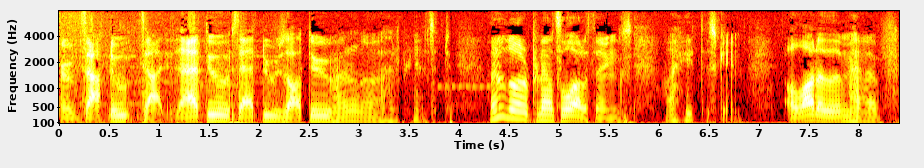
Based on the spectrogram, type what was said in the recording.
or Xatu, Xatu, Xatu, Xatu, I don't know how to pronounce it. I don't know how to pronounce a lot of things. I hate this game. A lot of them have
